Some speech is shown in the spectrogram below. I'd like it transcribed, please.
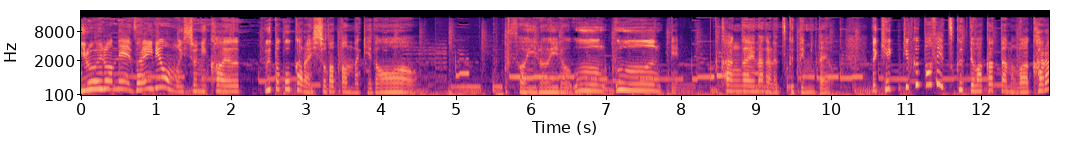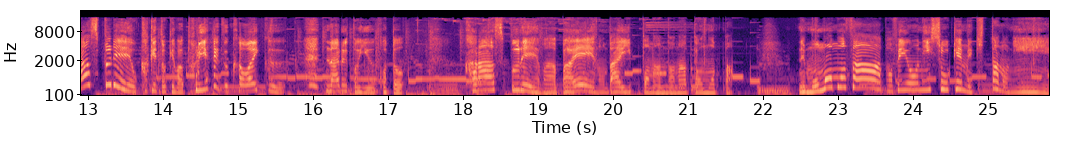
いろいろね、材料も一緒に買うとこから一緒だったんだけど、そう、いろいろ、うーん、うーんって考えながら作ってみたよ。で、結局パフェ作って分かったのは、カラースプレーをかけとけばとりあえず可愛くなるということ。カラースプレーは映えの第一歩なんだなって思った。で、桃もさ、パフェ用に一生懸命切ったのに、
